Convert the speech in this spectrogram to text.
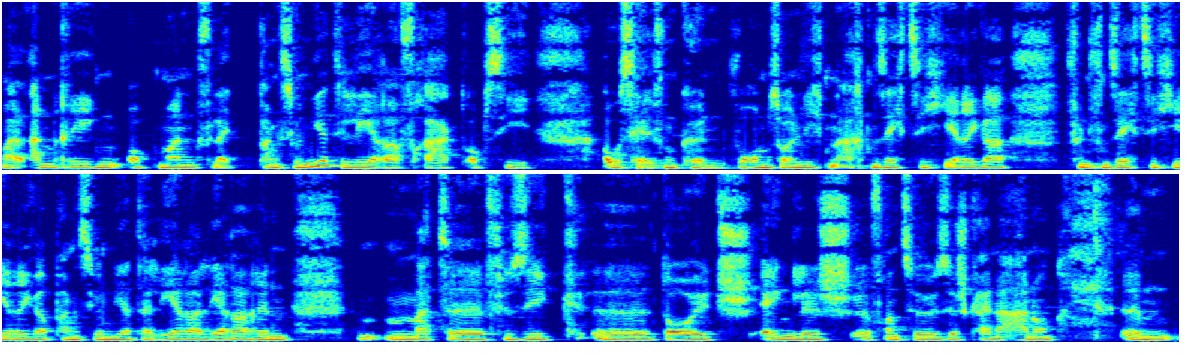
mal anregen, ob man vielleicht pensionierte Lehrer fragt, ob sie aushelfen können. Warum soll nicht ein 68-jähriger, 65-jähriger pensionierter Lehrer, Lehrerin Mathe, Physik, äh, Deutsch, Englisch, äh, Französisch, keine Ahnung, ähm,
